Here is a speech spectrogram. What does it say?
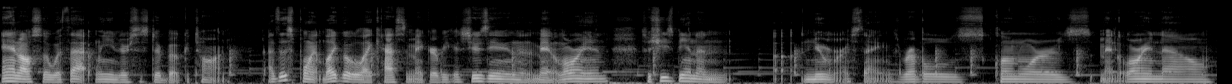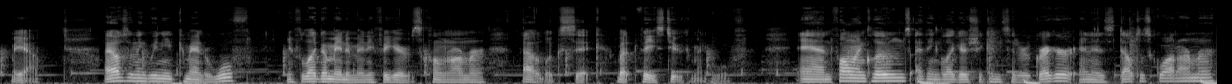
And also with that, we need her sister Bo-Katan. At this point, Lego like has to make her because she was even in the Mandalorian, so she's been in uh, numerous things: Rebels, Clone Wars, Mandalorian now. But yeah, I also think we need Commander Wolf. If Lego made a minifigure of his clone armor, that would look sick. But Phase Two Commander Wolf. And following clones, I think LEGO should consider Gregor and his Delta Squad armor.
